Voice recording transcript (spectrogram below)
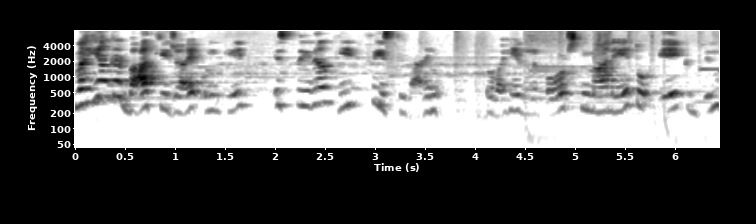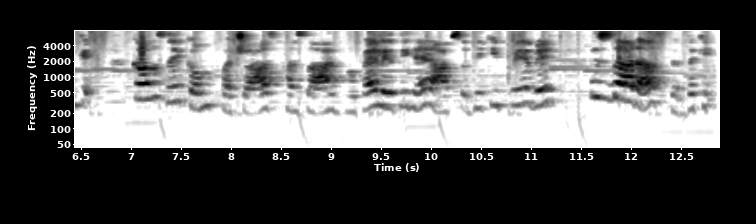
वहीं अगर बात की जाए उनके इस सीरियल की फ़ीस के बारे में तो वहीं रिपोर्ट्स की माने तो एक दिन के कम से कम पचास हज़ार रुपए लेती है आप सभी की फेवरेट जारा सिद्दीकी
